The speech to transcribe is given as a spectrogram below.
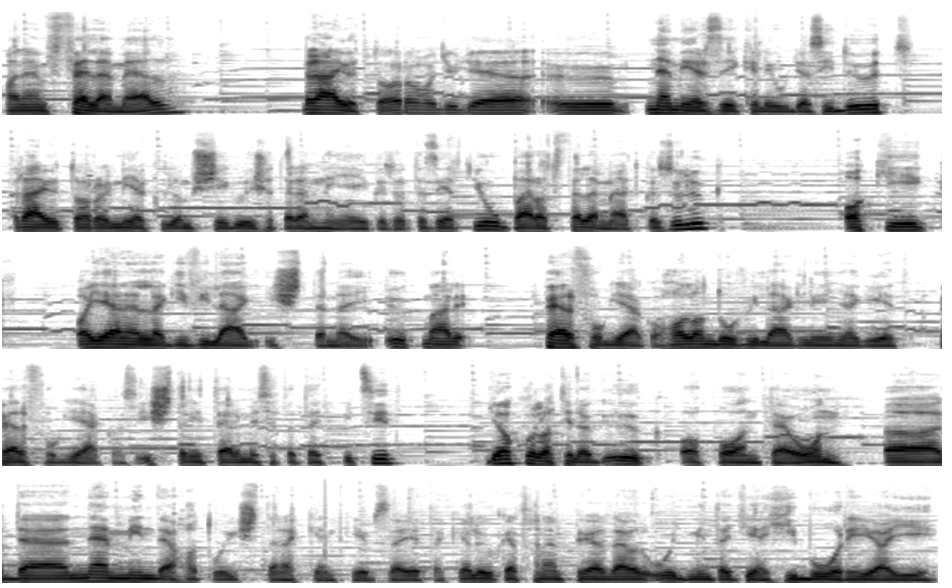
hanem felemel, rájött arra, hogy ugye ő nem érzékeli úgy az időt, rájött arra, hogy mi a különbség ő és a teremtményei között. Ezért jó párat felemelt közülük, akik a jelenlegi világ istenei. Ők már felfogják a halandó világ lényegét, felfogják az isteni természetet egy picit, gyakorlatilag ők a Panteon, de nem mindenható istenekként képzeljétek el őket, hanem például úgy, mint egy ilyen hibóriai,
